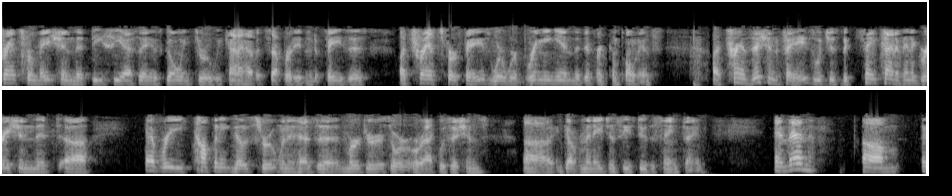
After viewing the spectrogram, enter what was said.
transformation that DCSA is going through. We kind of have it separated into phases. A transfer phase where we're bringing in the different components. A transition phase, which is the same kind of integration that uh, every company goes through when it has uh, mergers or, or acquisitions. Uh, government agencies do the same thing. And then um, a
